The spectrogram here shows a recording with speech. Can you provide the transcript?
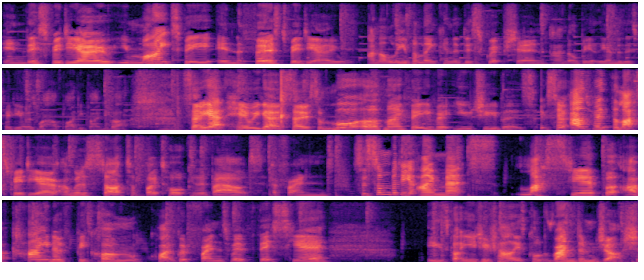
in this video, you might be in the first video and I'll leave a link in the description and it'll be at the end of this video as well, bloody bloody blah. So yeah, here we go. So some more of my favourite YouTubers. So as with the last video, I'm going to start off by talking about a friend. So somebody I met last year, but I've kind of become quite good friends with this year he's got a YouTube channel, he's called Random Josh.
